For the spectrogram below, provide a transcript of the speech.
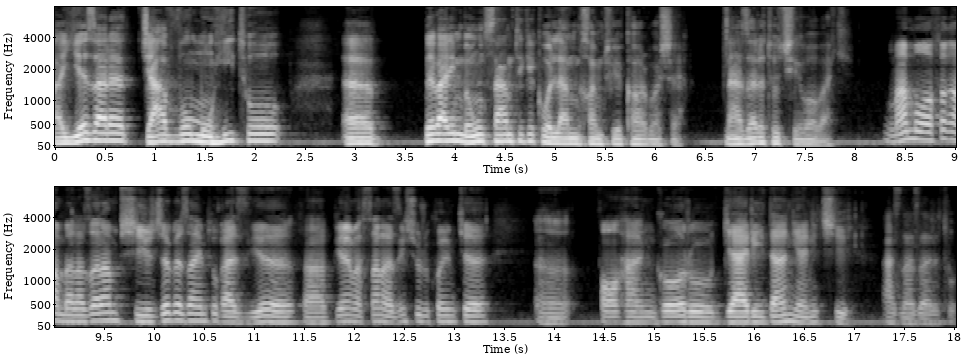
و یه ذره جو و محیط رو ببریم به اون سمتی که کلا می‌خوایم توی کار باشه. نظر تو چیه بابک؟ من موافقم. به نظرم شیرجه بزنیم تو قضیه و بیایم مثلا از این شروع کنیم که آهنگا رو گریدن یعنی چی از نظر تو؟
